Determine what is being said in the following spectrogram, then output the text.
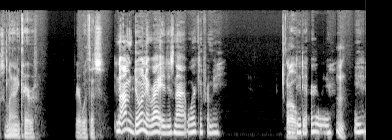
It's a learning curve. Bear with us. No, I'm doing it right. It's just not working for me. I Oh, did it earlier. Hmm. Yeah.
